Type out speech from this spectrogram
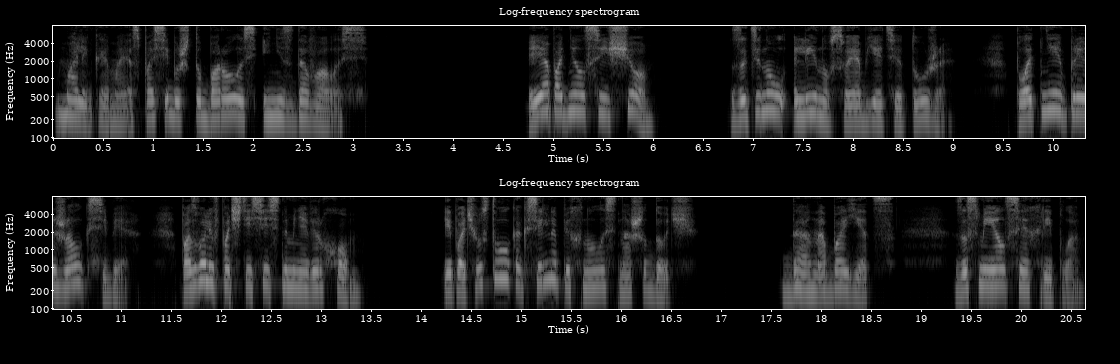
Маленькая моя, спасибо, что боролась и не сдавалась. Я поднялся еще, затянул Лину в свои объятия туже, плотнее прижал к себе, позволив почти сесть на меня верхом, и почувствовал, как сильно пихнулась наша дочь. Да она боец засмеялся хрипло.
